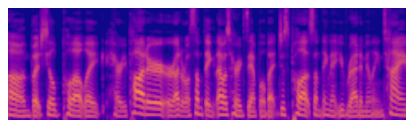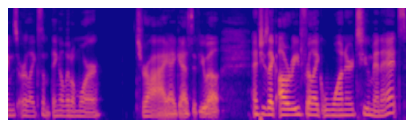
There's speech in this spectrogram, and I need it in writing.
Um, but she'll pull out like Harry Potter or I don't know, something that was her example, but just pull out something that you've read a million times or like something a little more dry, I guess, if you will. And she's like, I'll read for like one or two minutes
